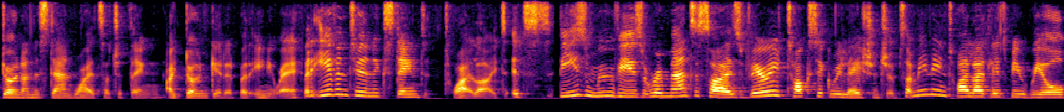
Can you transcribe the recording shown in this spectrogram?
don't understand why it's such a thing. I don't get it, but anyway. But even to an extent, Twilight. It's these movies romanticize very toxic relationships. I mean, in Twilight, let's be real,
